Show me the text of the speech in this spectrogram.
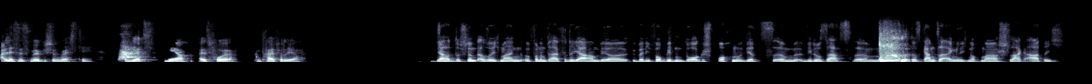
alles ist möglich im Resting. Und jetzt mehr als vorher ein Dreivierteljahr. Ja, das stimmt. Also ich meine, vor einem Dreivierteljahr haben wir über die Forbidden Door gesprochen und jetzt, ähm, wie du sagst, ähm, wird das Ganze eigentlich nochmal schlagartig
